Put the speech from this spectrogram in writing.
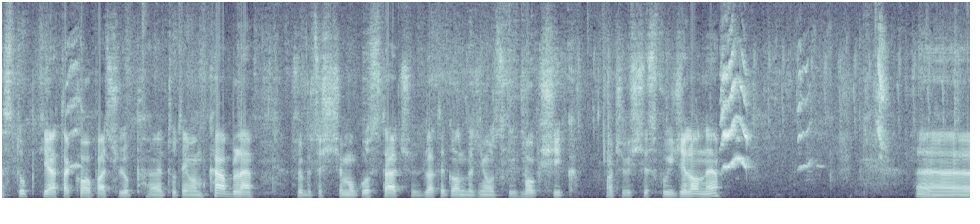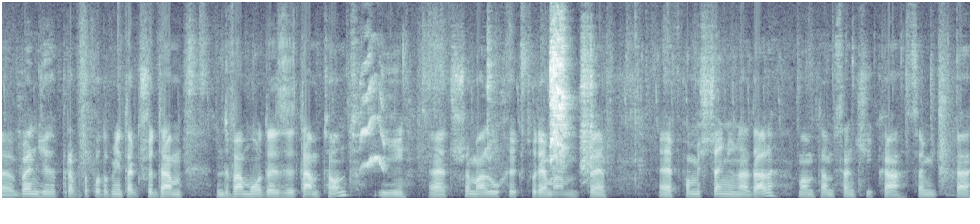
stópki atakować lub tutaj mam kable, żeby coś się mogło stać, dlatego on będzie miał swój boksik, oczywiście swój zielony. E, Będzie prawdopodobnie tak, że dam dwa młode z tamtąd i e, trzy maluchy, które mam w, e, w pomieszczeniu nadal. Mam tam sancika, samiczkę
